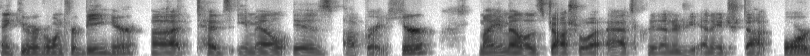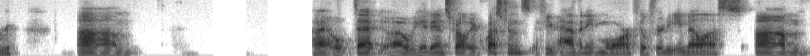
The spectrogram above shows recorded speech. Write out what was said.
thank you everyone for being here. Uh, Ted's email is up right here. My email is joshua at cleanenergynh.org. Um, I hope that uh, we had answered all your questions. If you have any more, feel free to email us. Um,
